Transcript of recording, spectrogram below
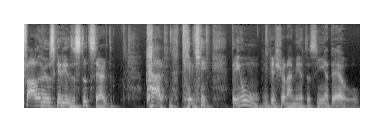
Fala, meus queridos, tudo certo? Cara, teve, tem um, um questionamento assim, até o,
